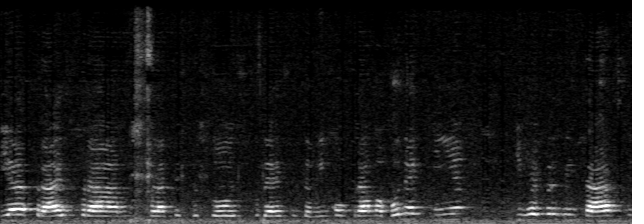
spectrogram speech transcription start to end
ir atrás para que as pessoas pudessem também comprar uma bonequinha que representasse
